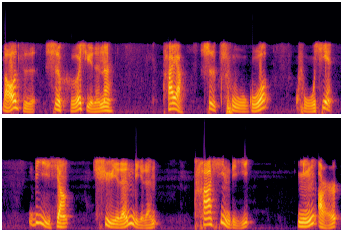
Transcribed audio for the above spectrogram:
老子是何许人呢？他呀是楚国苦县厉乡曲人里人，他姓李，名耳，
